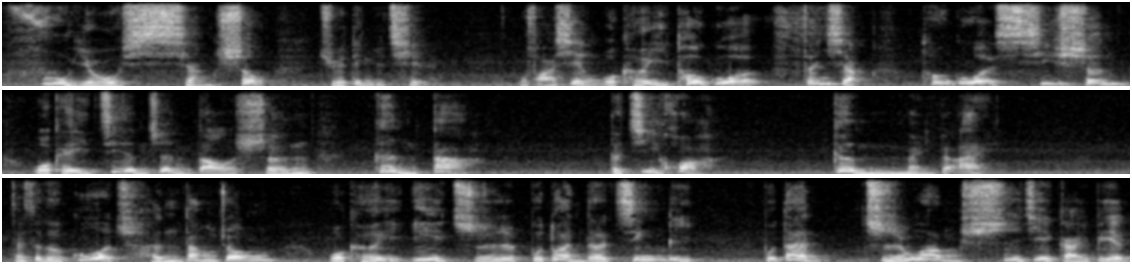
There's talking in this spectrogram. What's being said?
富有、享受决定一切。我发现，我可以透过分享，透过牺牲，我可以见证到神更大的计划，更美的爱。在这个过程当中，我可以一直不断的经历，不但指望世界改变，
